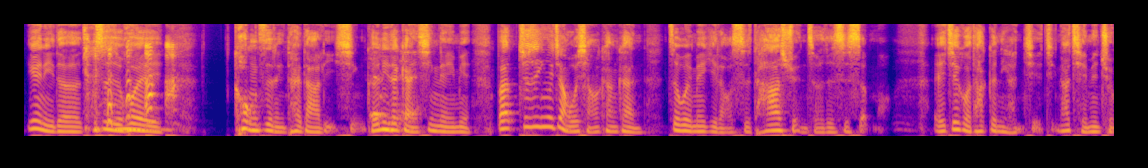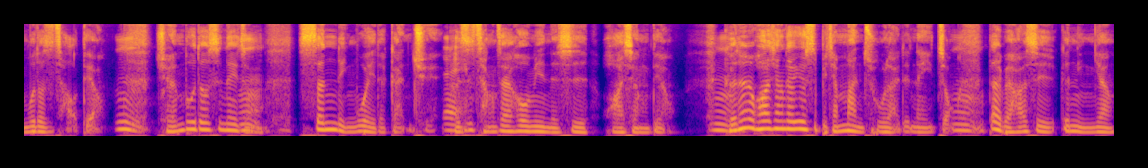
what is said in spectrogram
因为你的智慧 控制了你太大理性，可是你的感性那一面，不就是因为这样，我想要看看这位 Maggie 老师他选择的是什么。哎，结果他跟你很接近，他前面全部都是草调，嗯，全部都是那种森林味的感觉，嗯、可是藏在后面的是花香调，嗯、可能花香调又是比较慢出来的那一种，嗯、代表他是跟您一样，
